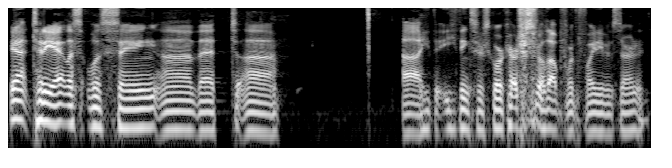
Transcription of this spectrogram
Yeah, Teddy Atlas was saying uh, that uh, uh, he th- he thinks her scorecard was filled out before the fight even started.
